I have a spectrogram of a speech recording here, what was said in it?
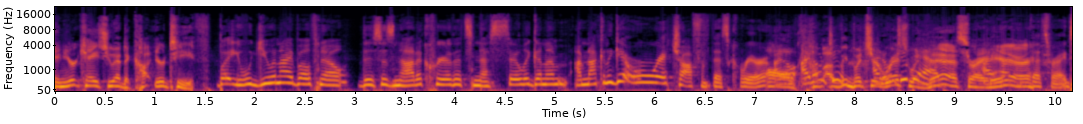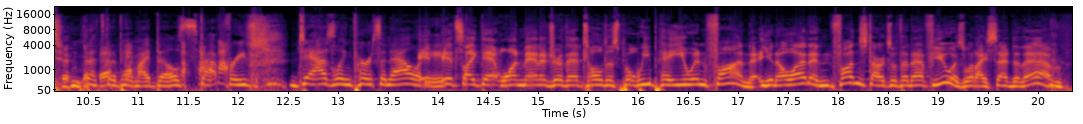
in your case you had to cut your teeth. But you, you and I both know this is not a career that's necessarily going to. I'm not going to get rich off of this career. I Oh, don't. I don't do. but you're rich with bad. this right I- I- here. that's right. that's going to pay my bills. Scott Free's dazzling personality. It, it's like that one manager that told us, but we pay you in fun. You know what? And fun starts with an FU is what I said to them.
